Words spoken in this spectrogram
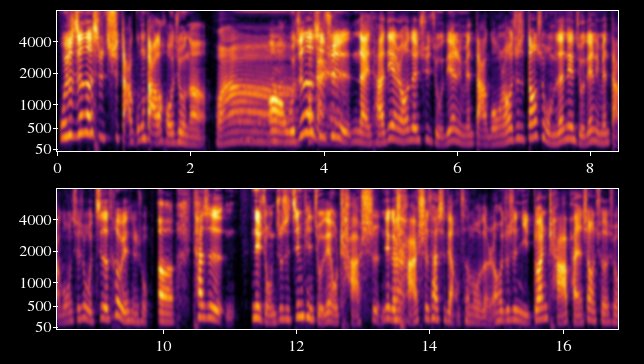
我就真的是去打工打了好久呢。哇啊，我真的是去奶茶店，然后再去酒店里面打工，然后就是当时我们在那个酒店里面打工，其实我记得特别清楚，呃，它是那种就是精品酒店有茶室，那个嗯。茶室它是两层楼的，然后就是你端茶盘上去的时候，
